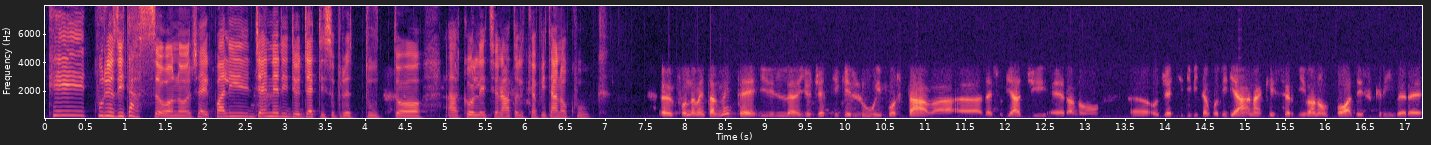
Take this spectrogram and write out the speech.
Che curiosità sono? Cioè, quali generi di oggetti soprattutto ha collezionato il capitano Cook? Eh, fondamentalmente il, gli oggetti che lui portava eh, dai suoi viaggi erano eh, oggetti di vita quotidiana che servivano un po' a descrivere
